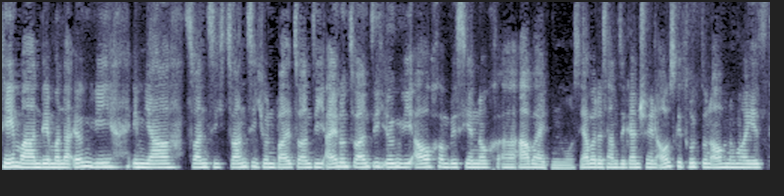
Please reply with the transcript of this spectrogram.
Thema, an dem man da irgendwie im Jahr 2020 und bald 2021 irgendwie auch ein bisschen noch äh, arbeiten muss. Ja, aber das haben Sie ganz schön ausgedrückt und auch nochmal jetzt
